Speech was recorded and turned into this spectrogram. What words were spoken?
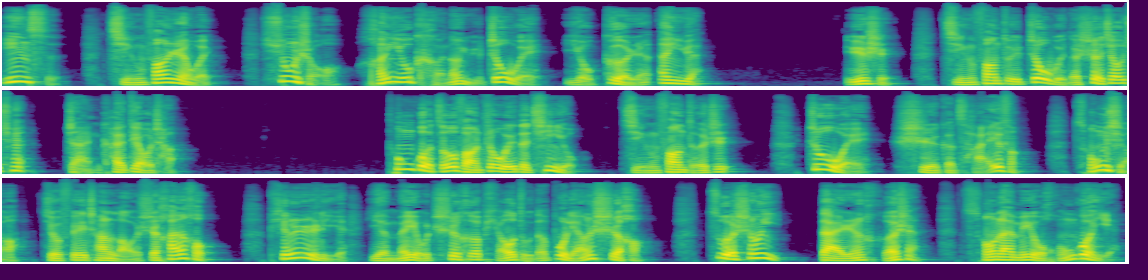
因此，警方认为凶手很有可能与周伟有个人恩怨。于是，警方对周伟的社交圈展开调查。通过走访周围的亲友，警方得知，周伟是个裁缝，从小就非常老实憨厚，平日里也没有吃喝嫖赌的不良嗜好，做生意。待人和善，从来没有红过眼，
